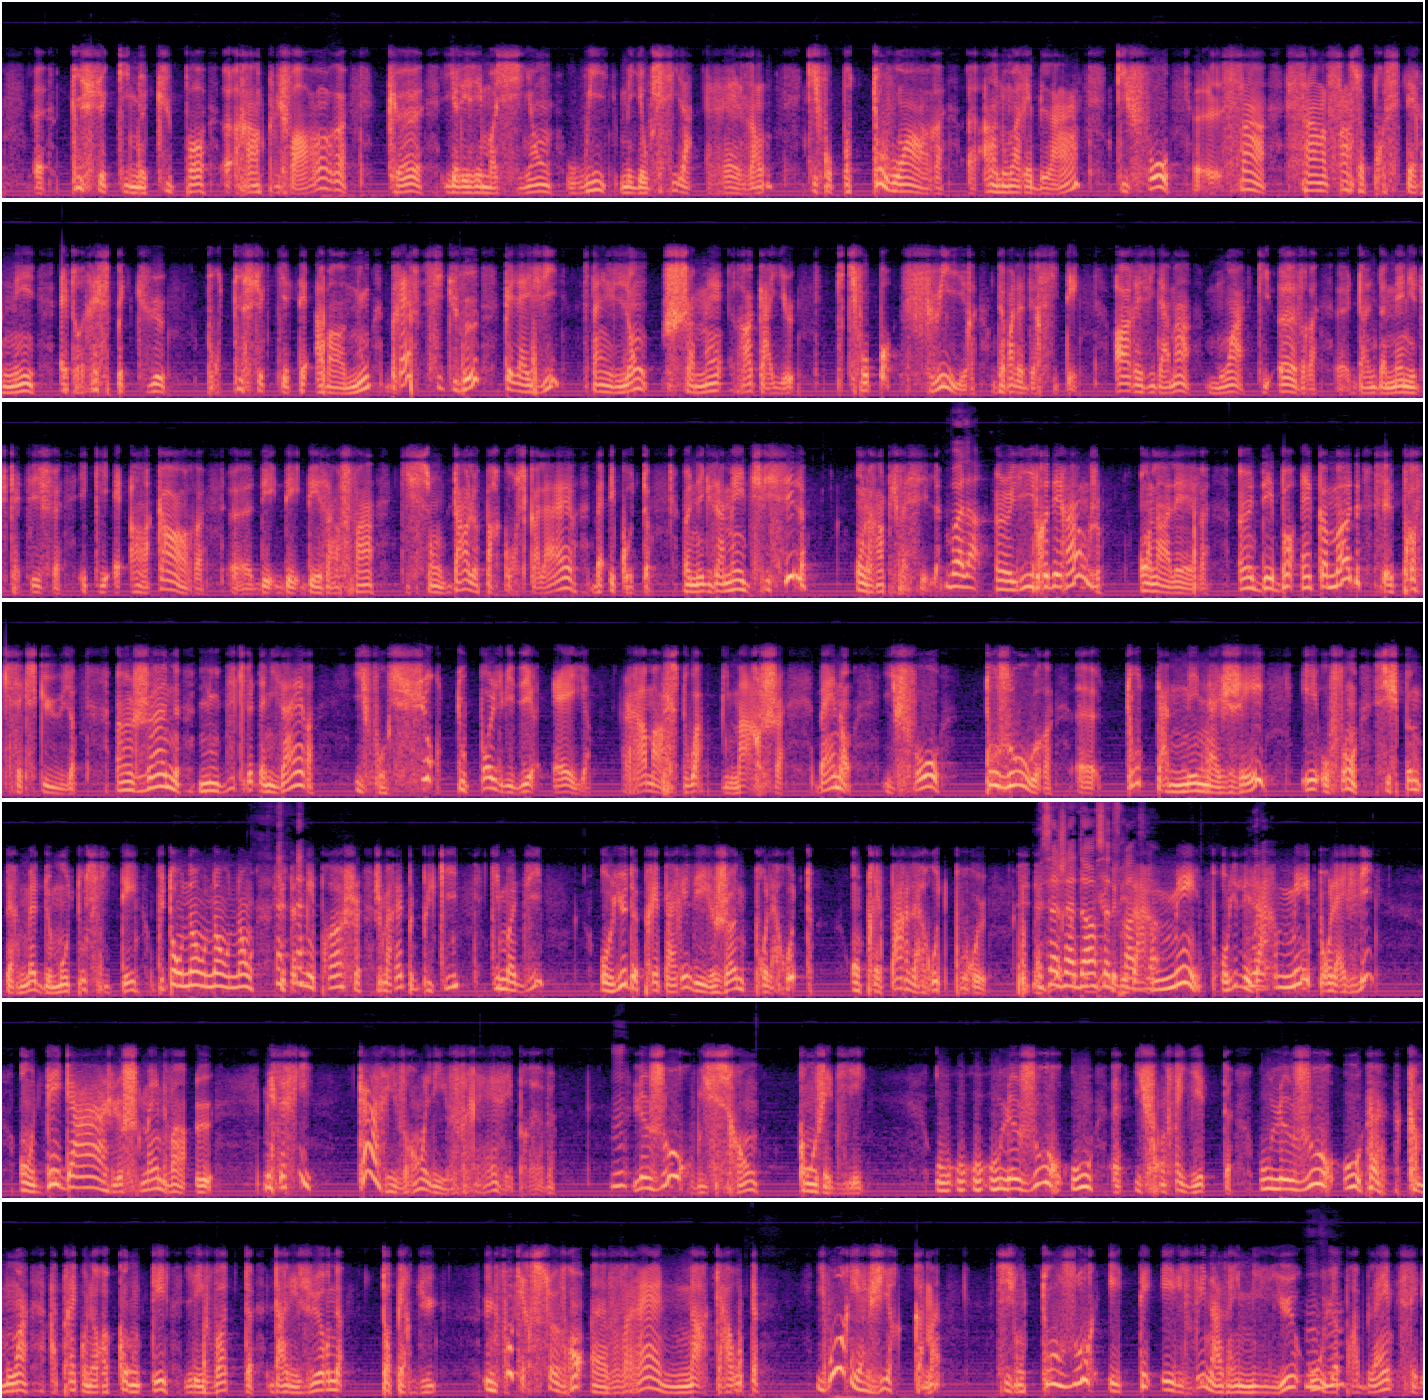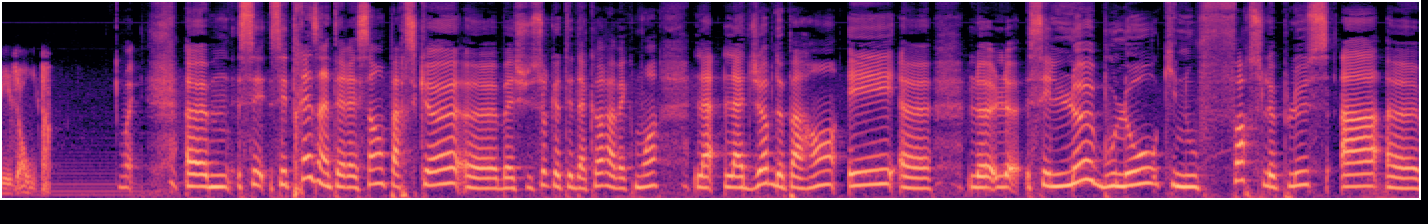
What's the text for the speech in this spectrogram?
tout ce qui ne tue pas rend plus fort, qu'il y a les émotions, oui, mais il y a aussi la raison, qu'il faut pas voir euh, en noir et blanc, qu'il faut, euh, sans, sans, sans se prosterner, être respectueux pour tout ce qui était avant nous. Bref, si tu veux, que la vie, c'est un long chemin rocailleux, qu'il ne faut pas fuir devant l'adversité. Or, évidemment, moi qui œuvre euh, dans le domaine éducatif et qui ai encore des, des, des, enfants qui sont dans le parcours scolaire, ben écoute, un examen difficile, on le rend plus facile. Voilà. Un livre dérange, on l'enlève. Un débat incommode, c'est le prof qui s'excuse. Un jeune nous dit qu'il a de la misère, il faut surtout pas lui dire Hey, ramasse-toi puis marche. Ben non, il faut toujours euh, tout aménager et au fond, si je peux me permettre de m'auto-citer, ou plutôt non, non, non, c'est un de mes proches, je m'arrête plus qui, qui m'a dit, au lieu de préparer les jeunes pour la route, on prépare la route pour eux. Mais ça, j'adore cette phrase-là. Au lieu de les armer pour la vie, on dégage le chemin devant eux. Mais Sophie, quand arriveront les vraies épreuves? Hmm. Le jour où ils seront congédiés, ou, le jour où euh, ils feront faillite, ou le jour où, comme moi, après qu'on aura compté les votes dans les urnes, t'as perdu. Une fois qu'ils recevront un vrai knockout, ils vont réagir comment? S'ils ont toujours été élevés dans un milieu où le mhm. problème, c'est les autres. Oui. Euh, c'est très intéressant parce que, euh, ben, je suis sûre que tu es d'accord avec moi, la, la job de parent est euh, le, le c'est le boulot qui nous force le plus à euh,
